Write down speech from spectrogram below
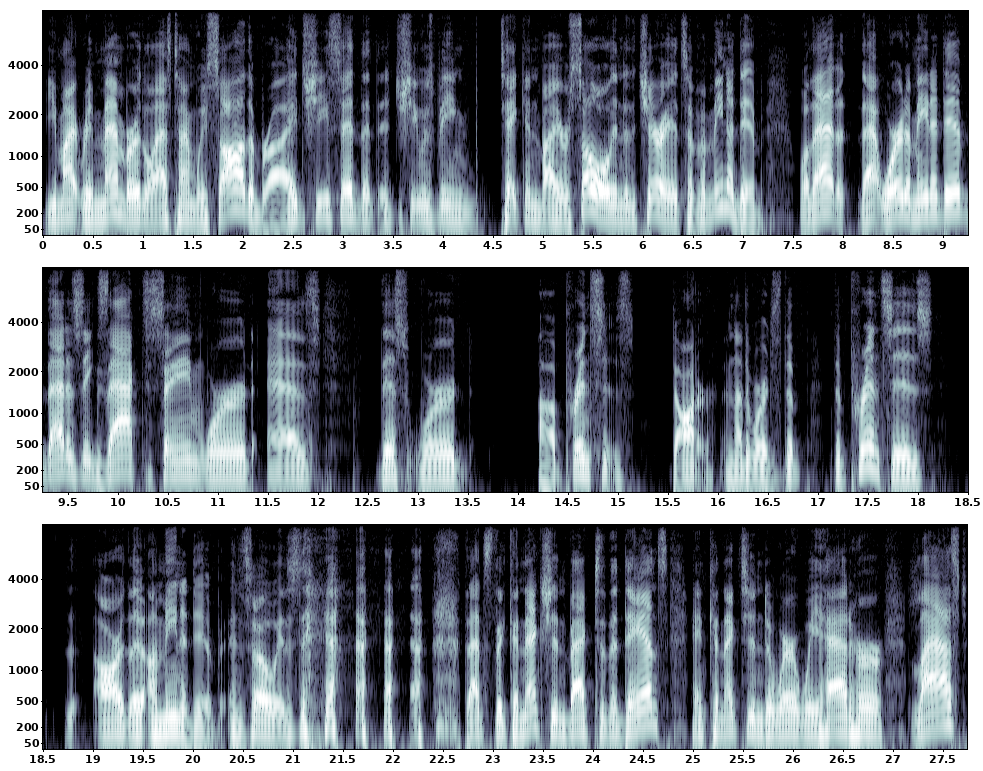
you might remember the last time we saw the bride, she said that she was being taken by her soul into the chariots of Aminadab. Well, that that word Aminadab, that is the exact same word as this word uh, prince's daughter. In other words, the the princes are the Aminadab. And so it's that's the connection back to the dance and connection to where we had her last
